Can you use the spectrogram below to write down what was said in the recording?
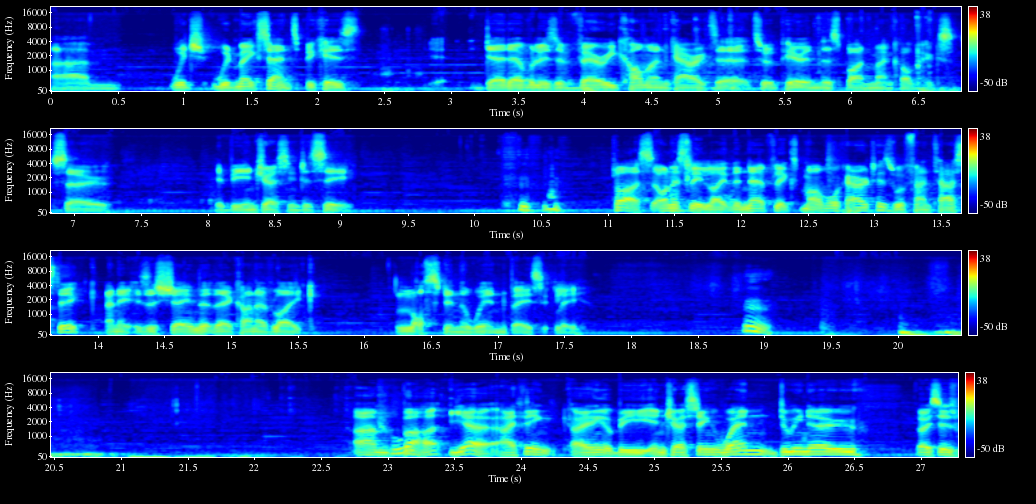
um, which would make sense because Daredevil is a very common character to appear in the Spider-Man comics. So it'd be interesting to see. Plus, honestly, like the Netflix Marvel characters were fantastic, and it is a shame that they're kind of like lost in the wind, basically. Um, But yeah, I think I think it would be interesting. When do we know? Oh, it says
